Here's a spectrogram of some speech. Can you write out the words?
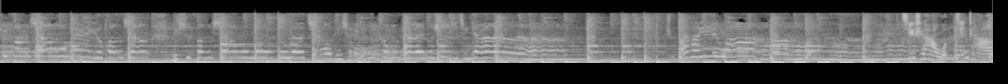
去方向我没有方向。迷失方向我模糊了脚底想不通太多事情呀。去把它遗忘其实哈我们经常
